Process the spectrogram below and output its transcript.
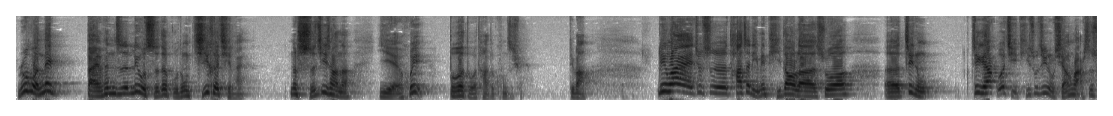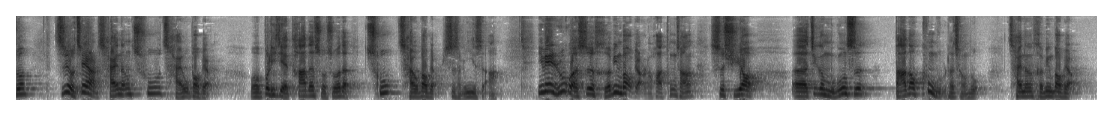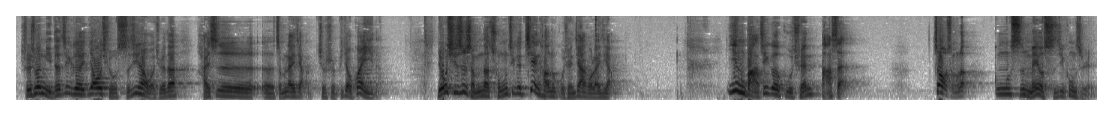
如果那百分之六十的股东集合起来，那实际上呢也会剥夺他的控制权，对吧？另外，就是他这里面提到了说，呃，这种这家国企提出这种想法是说，只有这样才能出财务报表。我不理解他的所说的出财务报表是什么意思啊？因为如果是合并报表的话，通常是需要呃这个母公司达到控股的程度才能合并报表。所以说你的这个要求，实际上我觉得还是呃怎么来讲，就是比较怪异的。尤其是什么呢？从这个健康的股权架构来讲，硬把这个股权打散，造成了公司没有实际控制人，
